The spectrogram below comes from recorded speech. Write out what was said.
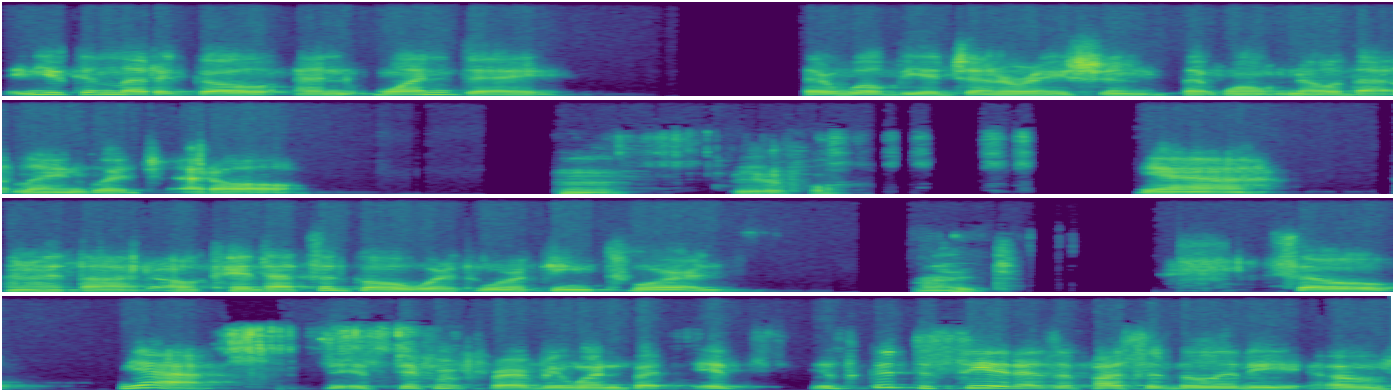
"You can let it go." And one day, there will be a generation that won't know that language at all. Mm. Beautiful. Yeah, and I thought, okay, that's a goal worth working towards. Right. So yeah, it's different for everyone, but it's it's good to see it as a possibility of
